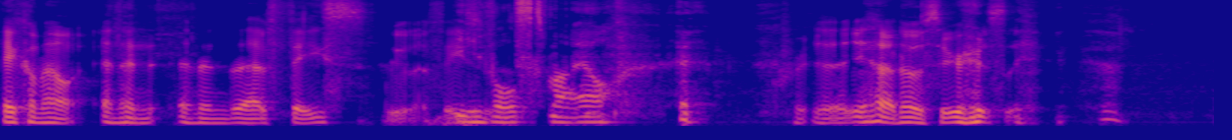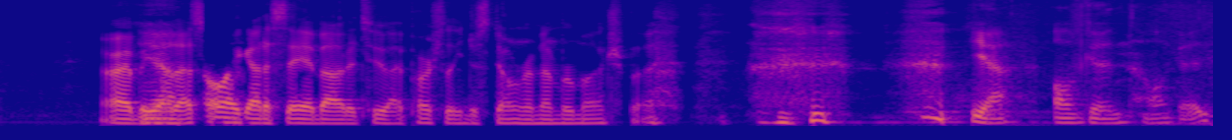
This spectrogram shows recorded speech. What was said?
Hey, come out," and then and then that face, dude, that face, was Evil smile. yeah, no, seriously. All right, but yeah. Yeah. that's all I got to say about it too. I partially just don't remember much, but yeah, all good, all good.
